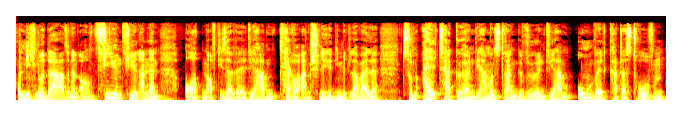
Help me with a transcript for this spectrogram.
und nicht nur da, sondern auch in vielen, vielen anderen Orten auf dieser Welt. Wir haben Terroranschläge, die mittlerweile zum Alltag gehören. Wir haben uns dran gewöhnt. Wir haben Umweltkatastrophen,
